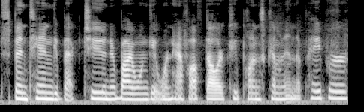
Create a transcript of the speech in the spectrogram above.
spend 10, get back 2, and they're buy one, get one half off dollar coupons coming in the paper.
